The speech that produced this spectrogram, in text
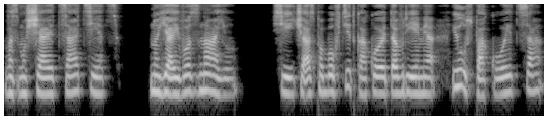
Возмущается отец, но я его знаю. Сейчас побухтит какое-то время и успокоится.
